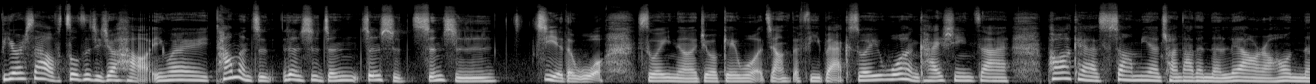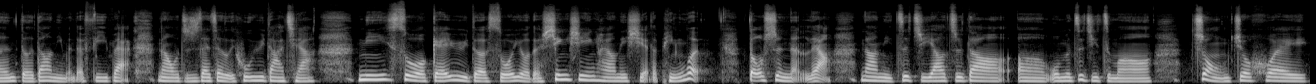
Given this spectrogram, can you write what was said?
，Be yourself，做自己就好，因为他们只认识真真实真实。借的我，所以呢，就给我这样子的 feedback，所以我很开心在 podcast 上面传达的能量，然后能得到你们的 feedback。那我只是在这里呼吁大家，你所给予的所有的星星，还有你写的评论，都是能量。那你自己要知道，呃，我们自己怎么种，就会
